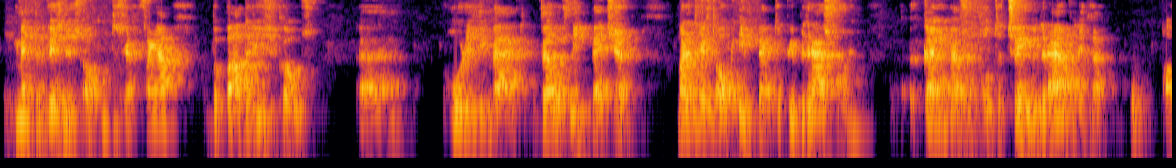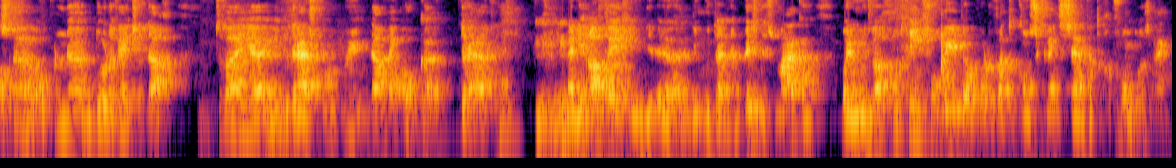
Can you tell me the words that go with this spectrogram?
met de business. Ook om te zeggen van ja, bepaalde risico's horen hierbij wel of niet patchen. Maar het heeft ook impact op je bedrijfsvoering. Kan je bijvoorbeeld de twee uur eruit liggen als, eh, op een uh, doordeweekse dag, terwijl je je bedrijfsvoering daarbij ook eh, eruit ligt. En die afweging eh, die moet dan een business maken, maar je moet wel goed geïnformeerd over worden wat de consequenties zijn, wat de gevolgen zijn.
